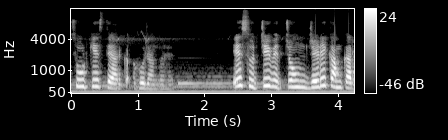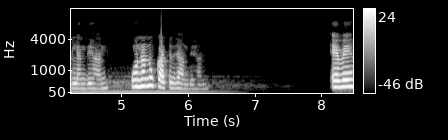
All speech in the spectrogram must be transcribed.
ਸੂਟਕੇਸ ਤਿਆਰ ਹੋ ਜਾਂਦਾ ਹੈ। ਇਹ ਸੂਚੀ ਵਿੱਚੋਂ ਜਿਹੜੇ ਕੰਮ ਕਰ ਲੈਂਦੇ ਹਨ, ਉਹਨਾਂ ਨੂੰ ਕੱਟ ਜਾਂਦੇ ਹਨ। ਐਵੇਂ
